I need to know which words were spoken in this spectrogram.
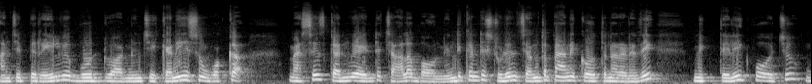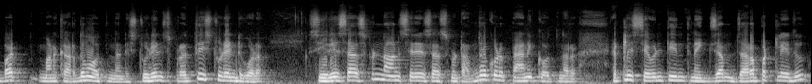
అని చెప్పి రైల్వే బోర్డు వారి నుంచి కనీసం ఒక్క మెసేజ్ కన్వే అంటే చాలా బాగుంది. ఎందుకంటే స్టూడెంట్స్ ఎంత ప్యానిక్ అవుతున్నారు అనేది మీకు తెలియకపోవచ్చు బట్ మనకు అర్థమవుతుందండి. స్టూడెంట్స్ ప్రతి స్టూడెంట్ కూడా serious hospital non serious hospital అందరూ కూడా ప్యానిక్ అవుతున్నారు. అట్లీస్ట్ సెవెంటీన్త్న ఎగ్జామ్ జరపట్లేదు.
